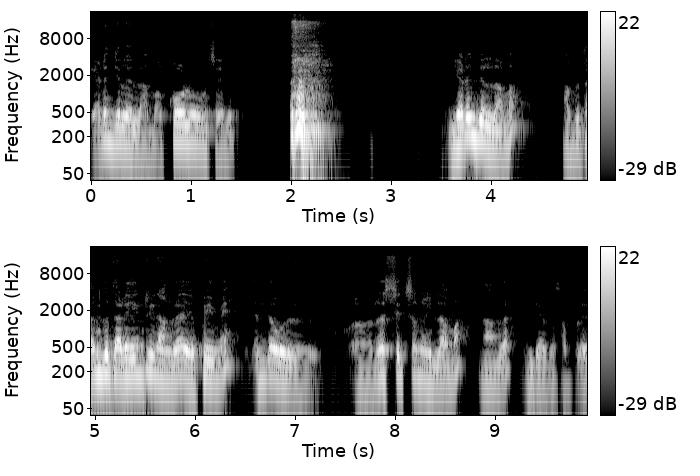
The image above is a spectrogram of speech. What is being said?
இடைஞ்சல் இல்லாமல் கோலும் சரி இடைஞ்சல் இல்லாமல் அப்போ தங்கு தடையின்றி நாங்கள் எப்பயுமே எந்த ஒரு ரெஸ்ட்ரிக்ஷனும் இல்லாமல் நாங்கள் இந்தியாவுக்கு சப்ளை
